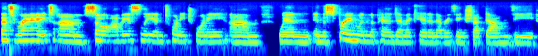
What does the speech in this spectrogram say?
That's right. Um, so obviously in 2020, um, when in the spring, when the pandemic hit and everything shut down, the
